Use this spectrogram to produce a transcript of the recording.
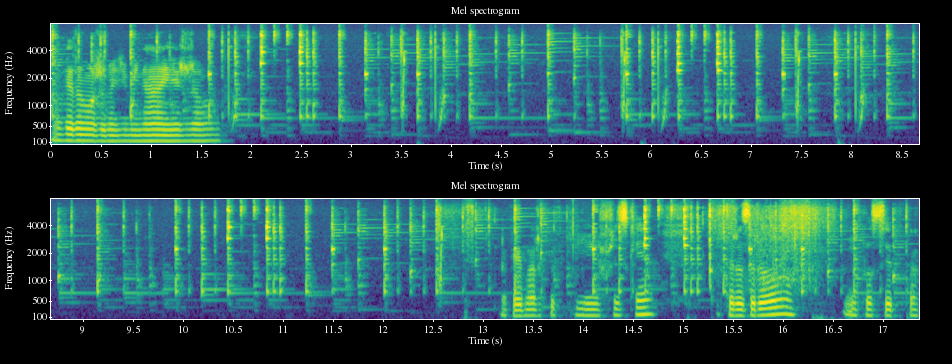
No wiadomo, że będzie mi najeżdżał. Ok, marchewki już wszystkie. Teraz roll i posypka.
